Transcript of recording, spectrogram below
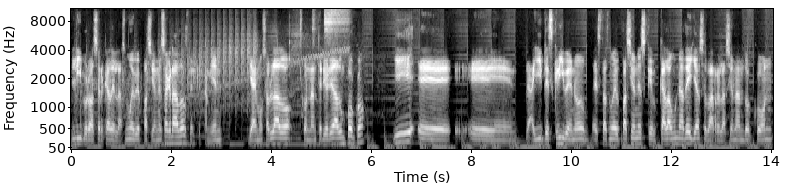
libro acerca de las nueve pasiones sagradas, del que también ya hemos hablado con anterioridad un poco. Y eh, eh, ahí describe estas nueve pasiones que cada una de ellas se va relacionando con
